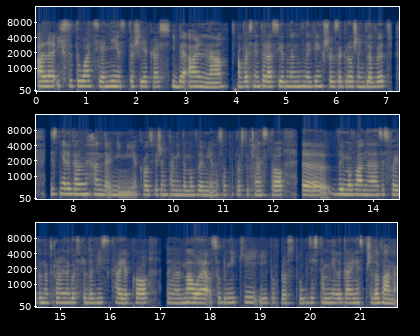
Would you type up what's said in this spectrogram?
ale ich sytuacja nie jest też jakaś idealna. A właśnie teraz jednym z największych zagrożeń dla wytr jest nielegalny handel nimi jako zwierzętami domowymi. One są po prostu często e, wyjmowane ze swojego naturalnego środowiska jako e, małe osobniki i po prostu gdzieś tam nielegalnie sprzedawane.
